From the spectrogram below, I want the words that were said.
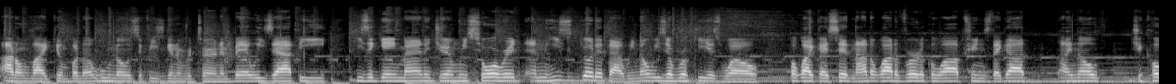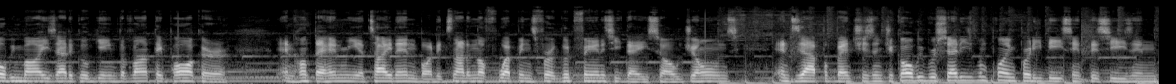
I don't like him, but uh, who knows if he's going to return. And Bailey Zappe, he's a game manager, and we saw it, and he's good at that. We know he's a rookie as well. But like I said, not a lot of vertical options. They got, I know Jakobi Meyers had a good game, DeVante Parker and Hunter Henry at tight end, but it's not enough weapons for a good fantasy day. So Jones and Zappe benches, and Jacoby Brissetti's been playing pretty decent this season.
